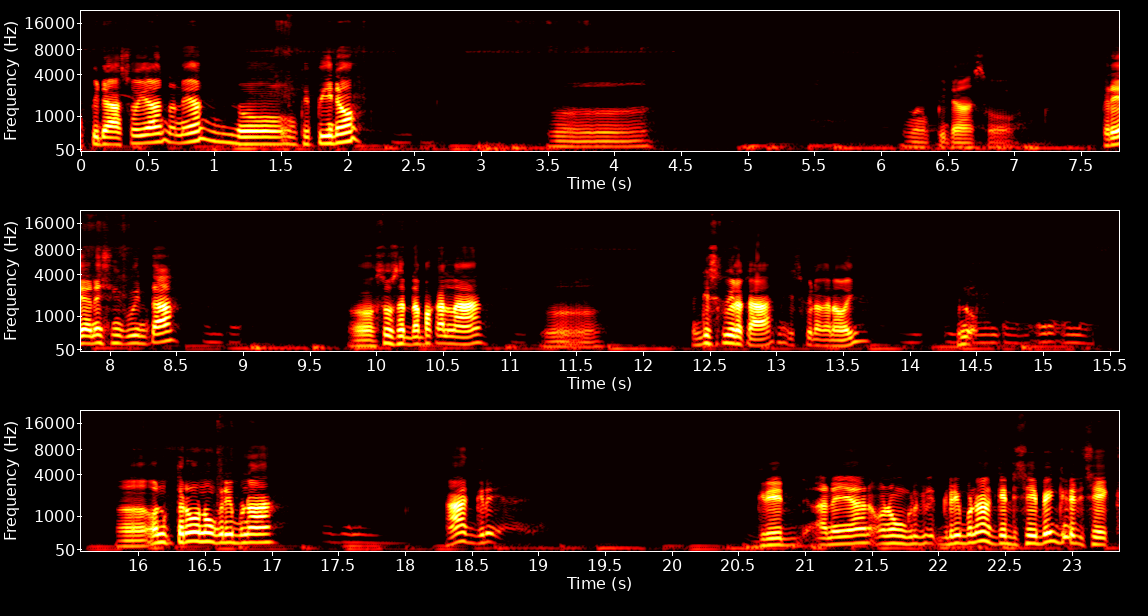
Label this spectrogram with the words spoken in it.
Yung pidaso yan, ano yan? Yung pipino? Hmm. Mga pidaso. Pero yan ay 50? Opo. Oh, susad na bakal na. Hmm. Nag-eskwela ka? Nag-eskwela ka na, oy? Ano? Ora ano? Uh, un- pero unong grade mo na? Na. Ah, grade... Grade, ano yan? Unong gr- grade mo na? Grade 7? Grade 6?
